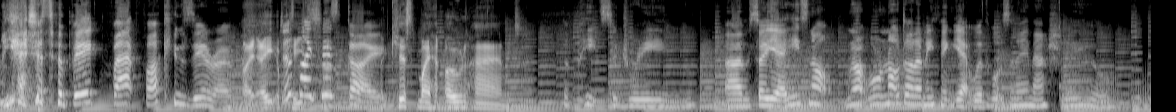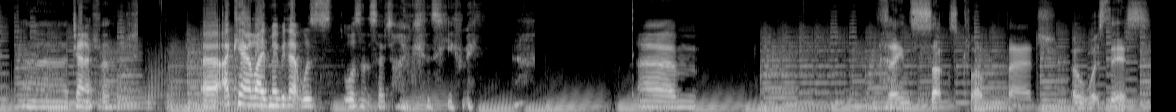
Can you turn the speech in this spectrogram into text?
Yeah, just a big fat fucking zero. I ate a Just like this I guy. kissed my own hand. The pizza dream. Um, so yeah, he's not not not done anything yet with what's her name, Ashley or uh, Jennifer. Uh, okay, I lied. Maybe that was wasn't so time consuming. Um, Zane Sucks Club badge. Oh, what's this?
